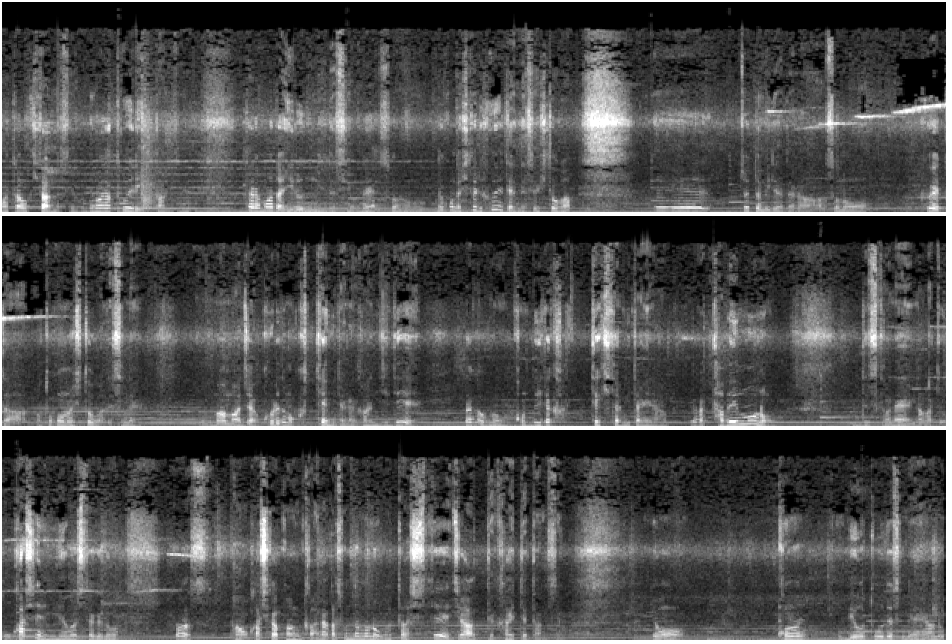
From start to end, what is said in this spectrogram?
また起きたんですよ。でまたトイレ行ったんですね。たらまだいるんですよね。そので今度1人増えてるんですよ人が。でちょっと見てたらその増えた男の人がですねまあまあじゃあこれでも食ってみたいな感じでなんかこのコンビニで買ってきたみたいななんか食べ物ですかね。なんかお菓子に見えましたけどパンお菓子かパンかなんかそんなものを渡してじゃあって帰ってたんですよ。でもこの病棟ですね。あの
